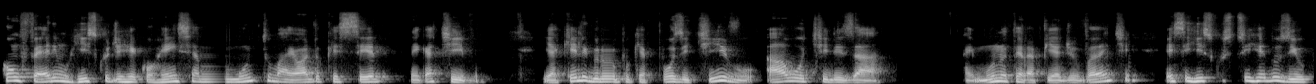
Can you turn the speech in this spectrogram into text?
confere um risco de recorrência muito maior do que ser negativo. E aquele grupo que é positivo, ao utilizar a imunoterapia adjuvante, esse risco se reduziu,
